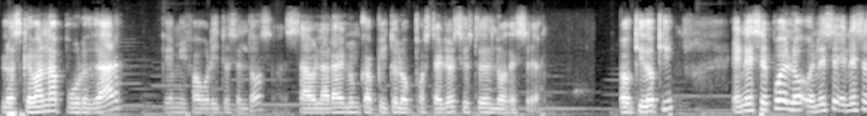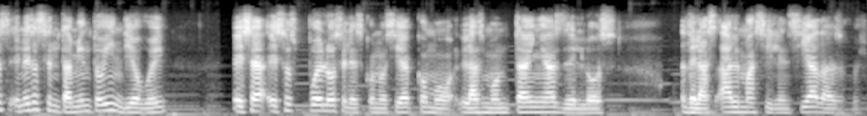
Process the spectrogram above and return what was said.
los que van a purgar, que mi favorito es el 2. Se hablará en un capítulo posterior si ustedes lo desean. Okidoki. En ese pueblo, en ese, en ese, en ese asentamiento indio, güey, esos pueblos se les conocía como las montañas de los de las almas silenciadas, güey.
